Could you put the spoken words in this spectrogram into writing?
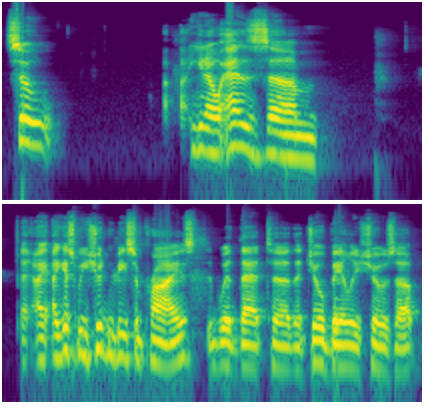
So, uh, you know, as um, I, I guess we shouldn't be surprised with that uh, that Joe Bailey shows up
